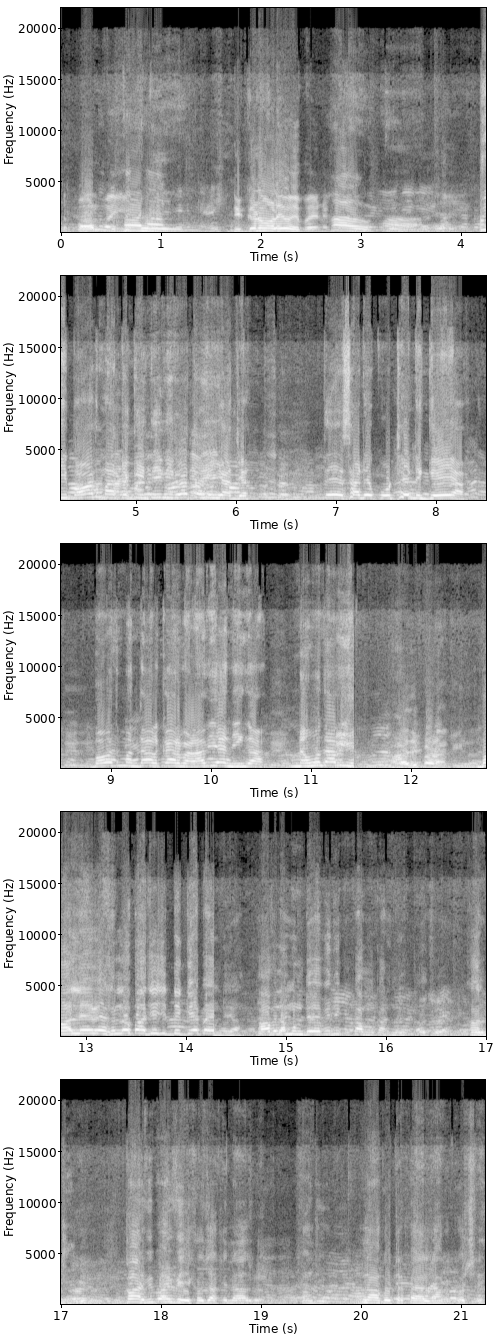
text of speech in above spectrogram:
ਤਰਪਾਲ ਭਾਈ ਹਾਂਜੀ। ਡਿੱਗਣ ਵਾਲੇ ਹੋਏ ਪਏ ਨੇ ਆਹੋ ਹਾਂ। ਜੀ ਬਹੁਤ ਮਦਦ ਕੀਤੀ ਵੀਰੋ ਤੁਸੀਂ ਅੱਜ। ਤੇ ਸਾਡੇ ਕੋਠੇ ਡਿੱਗੇ ਆ। ਬਹੁਤ ਮੰਦਾਲ ਘਰ ਵਾਲਾ ਵੀ ਹੈ ਨਹੀਂਗਾ ਨੌਂ ਦਾ ਵੀ ਹਾਂਜੀ ਭੈਣਾ ਕੀ ਨਾਮ? ਬਾਲੇ ਵੇਖ ਲਓ ਬਾਜੀ ਜੀ ਡਿੱਗੇ ਪਏ। ਆ ਆਹ ਵਾਲਾ ਮੁੰਡੇ ਵੀ ਨਹੀਂ ਕੰਮ ਕਰਨੇ। ਹਾਂਜੀ। ਘਰ ਵੀ ਭਾਵੇਂ ਵੇਖੋ ਜਾ ਕੇ ਲਾਲ। ਹਾਂਜੀ। ਨਾ ਕੋਈ ਤਰਪੈਲ ਨਾ ਕੋਈ ਕੁਛ। ਨਹੀਂ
